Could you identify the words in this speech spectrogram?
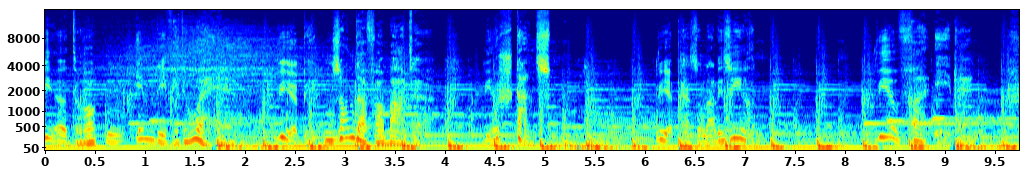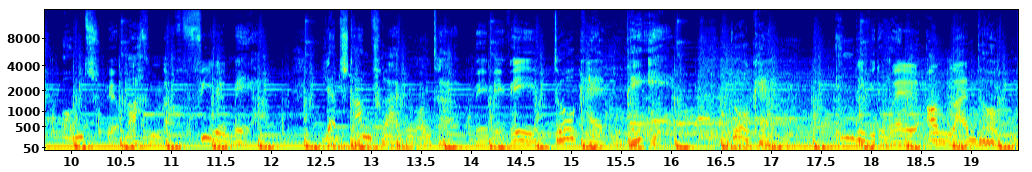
Wir drucken individuell. Wir bieten Sonderformate. Wir stanzen. Wir personalisieren. Wir veredeln. Und wir machen noch viel mehr. Jetzt anfragen unter www.druckhelden.de. Druckhelden. Individuell online drucken.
